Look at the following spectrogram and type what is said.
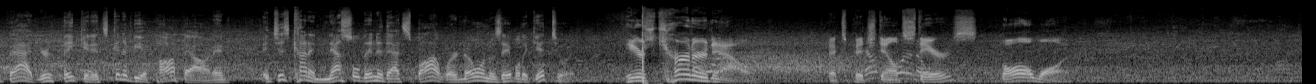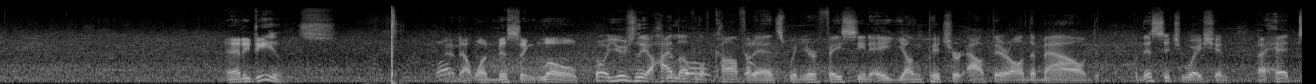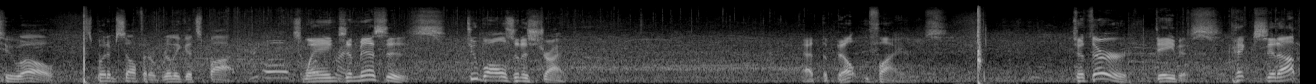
But off the bat, you're thinking it's going to be a pop out, and it just kind of nestled into that spot where no one was able to get to it. Here's Turner now. Next pitch downstairs. Ball one. And he deals. And that one missing low. Well, usually a high level of confidence when you're facing a young pitcher out there on the mound. In this situation, ahead 2-0, he's put himself in a really good spot. Swings and misses. Two balls and a strike. At the belt and fires. To third, Davis picks it up.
